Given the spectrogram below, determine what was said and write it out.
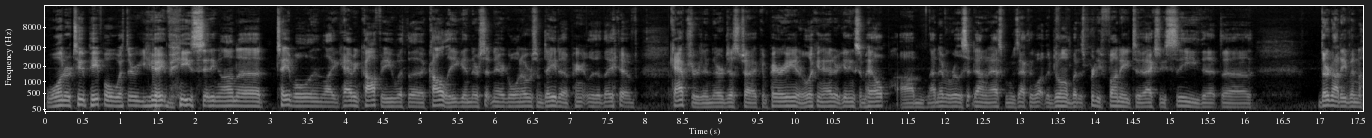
one or two people with their UAVs sitting on a table and like having coffee with a colleague, and they're sitting there going over some data apparently that they have captured, and they're just uh, comparing it or looking at it or getting some help. Um, I never really sit down and ask them exactly what they're doing, but it's pretty funny to actually see that. Uh, they're not even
